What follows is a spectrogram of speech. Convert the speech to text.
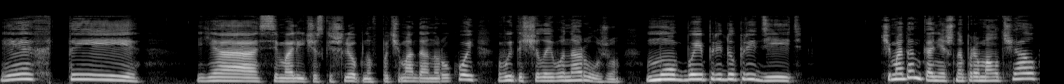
«Эх ты!» Я, символически шлепнув по чемодану рукой, вытащила его наружу. «Мог бы и предупредить». Чемодан, конечно, промолчал,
